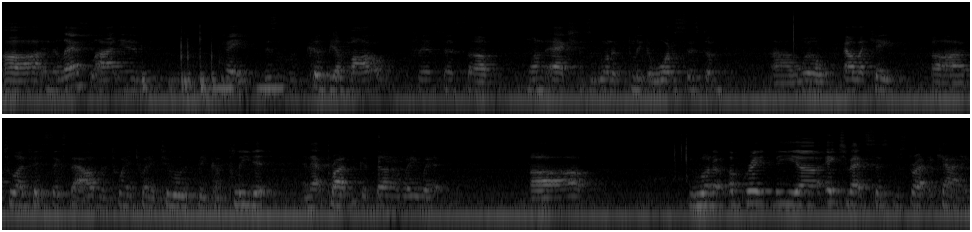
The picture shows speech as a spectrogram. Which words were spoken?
Uh, and the last slide is, hey, this is, could be a model. For instance, uh, one of the actions, we want to complete the water system. Uh, we'll allocate, uh, two hundred fifty-six thousand, twenty twenty-two to be completed, and that project is done away with. Uh, we want to upgrade the, uh, HVAC systems throughout the county.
